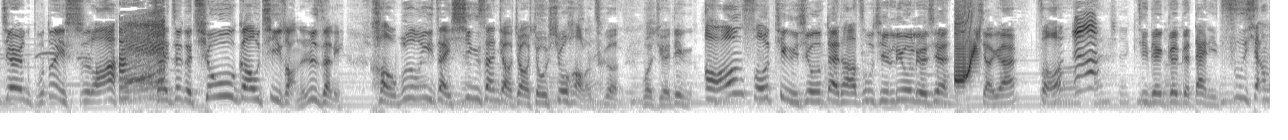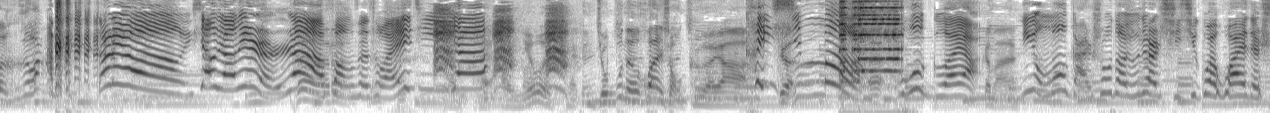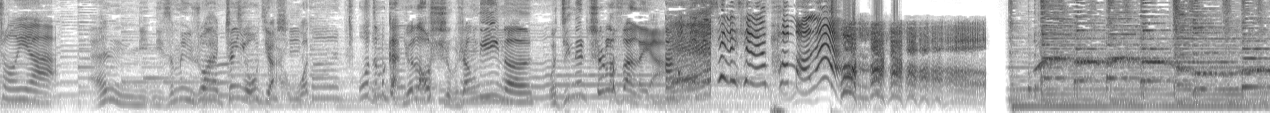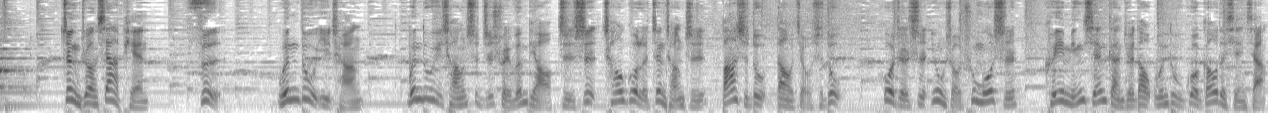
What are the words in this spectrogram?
今儿个不对时了啊！在这个秋高气爽的日子里，好不容易在新三角教修修好了车，我决定昂首挺胸带他出去溜溜去。小圆，走啊！今天哥哥带你吃香的喝辣的。大亮，小小的人儿啊，风生水起呀！哎呀我天，你就不能换首歌呀？开心嘛！不过哥呀，干嘛？你有没有感受到有点奇奇怪怪的声音啊？哎，你你这么一说，还真有点儿。我我怎么感觉老使不上力呢？我今天吃了饭了呀。下来下来，跑马了。症状下篇四，温度异常。温度异常是指水温表指示超过了正常值八十度到九十度，或者是用手触摸时可以明显感觉到温度过高的现象。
